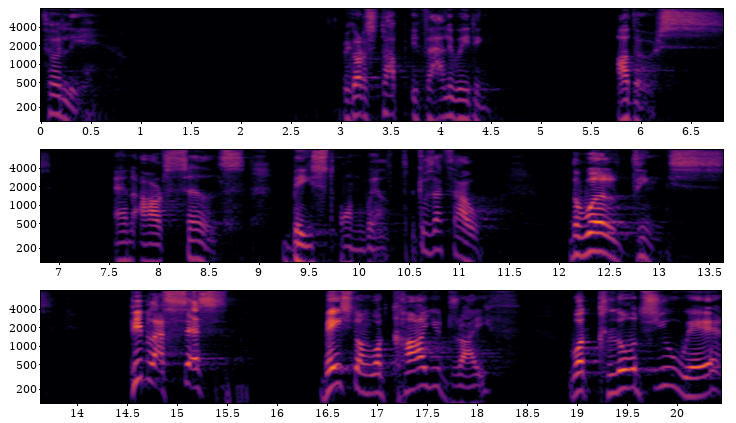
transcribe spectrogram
Thirdly, we got to stop evaluating others and ourselves based on wealth because that's how the world thinks. People assess based on what car you drive, what clothes you wear,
